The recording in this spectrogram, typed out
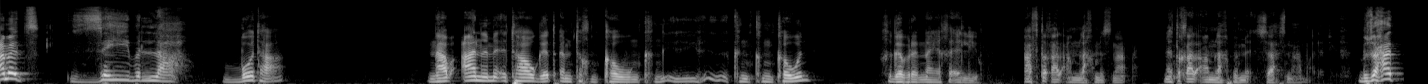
ዓመጽ ዘይብላ ቦታ ናብኣ ንምእታው ገጠምቲ ክንከውን ክገብረና ይኽእል እዩ፣ ኣብቲ ቓል ኣምላኽ ምጽናዕ፣ ነቲ ቓል ኣምላኽ ብምእዛዝና ማለት እዩ። ብዙሓት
